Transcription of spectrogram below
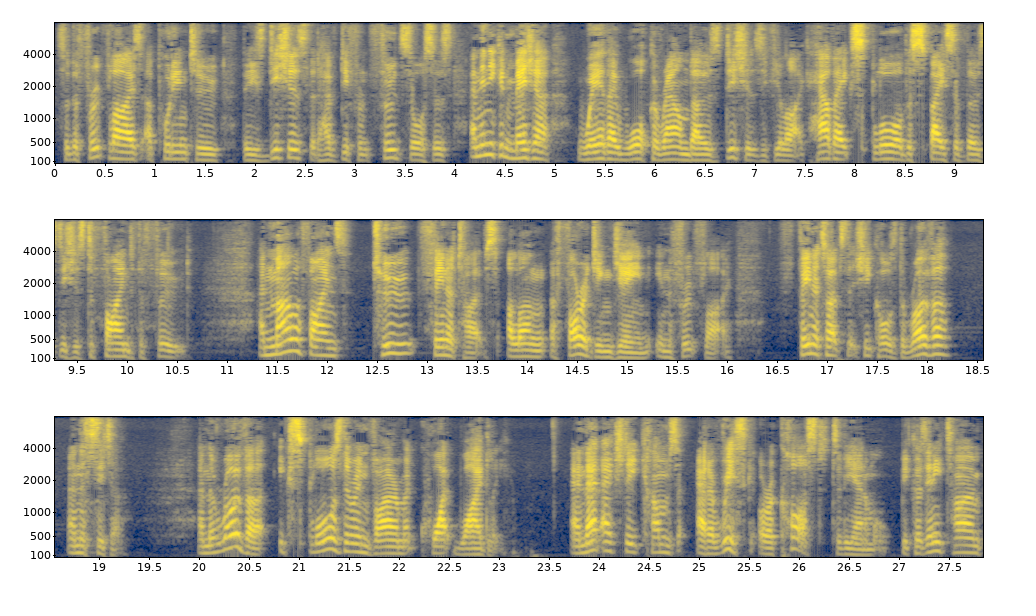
so the fruit flies are put into these dishes that have different food sources, and then you can measure where they walk around those dishes, if you like, how they explore the space of those dishes to find the food. And Marla finds two phenotypes along a foraging gene in the fruit fly, phenotypes that she calls the rover and the sitter. And the rover explores their environment quite widely. And that actually comes at a risk or a cost to the animal because anytime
